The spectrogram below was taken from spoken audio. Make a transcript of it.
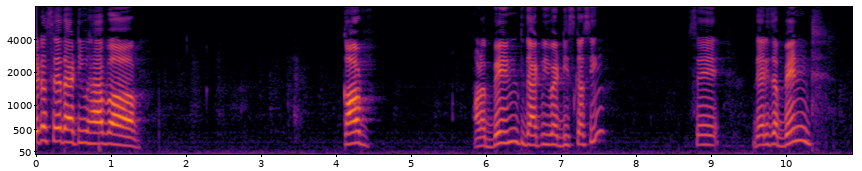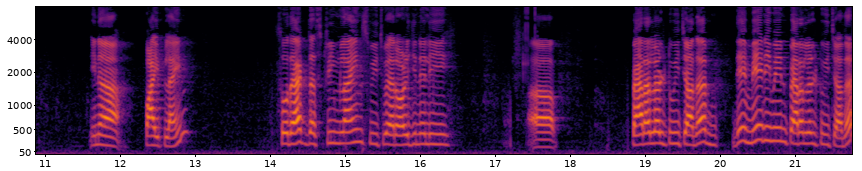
Let us say that you have a curve or a bend that we were discussing say there is a bend in a pipeline so that the streamlines which were originally uh, parallel to each other they may remain parallel to each other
